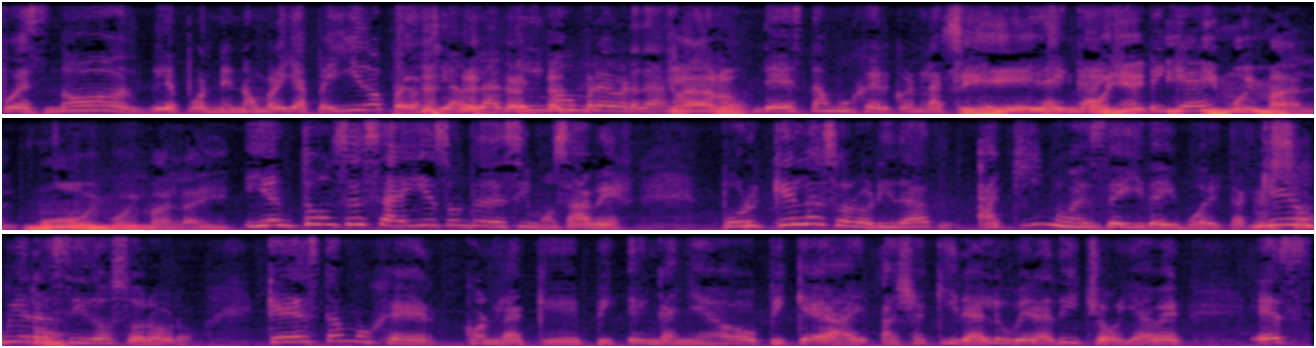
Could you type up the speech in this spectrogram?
pues no le pone nombre y apellido, pero sí habla del nombre, ¿verdad? Claro. De esta mujer con la que Sí, la engaña oye, a Piqué. y, y muy mal, muy, muy mal ahí. Y entonces ahí es donde decimos, a ver, ¿por qué la sororidad aquí no es de ida y vuelta? ¿Qué Exacto. hubiera sido sororo? Que esta mujer con la que Pi- engañó Piqué a, a Shakira le hubiera dicho, oye, a ver, es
